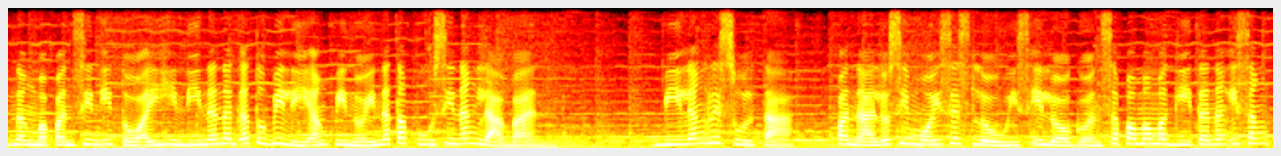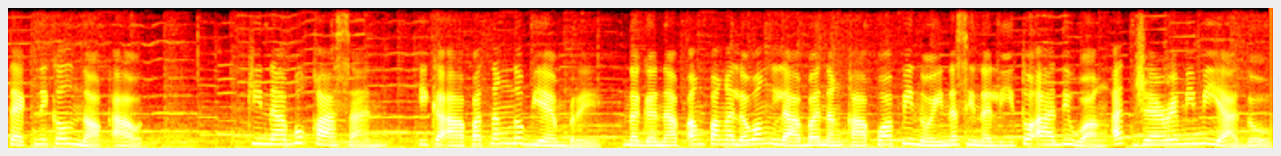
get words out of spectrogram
Nang mapansin ito ay hindi na nag-atubili ang Pinoy na tapusin ang laban. Bilang resulta, panalo si Moises Luis Ilogon sa pamamagitan ng isang technical knockout. Kinabukasan, ika-apat ng Nobyembre, naganap ang pangalawang laban ng kapwa Pinoy na sina Lito Adiwang at Jeremy Miado.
